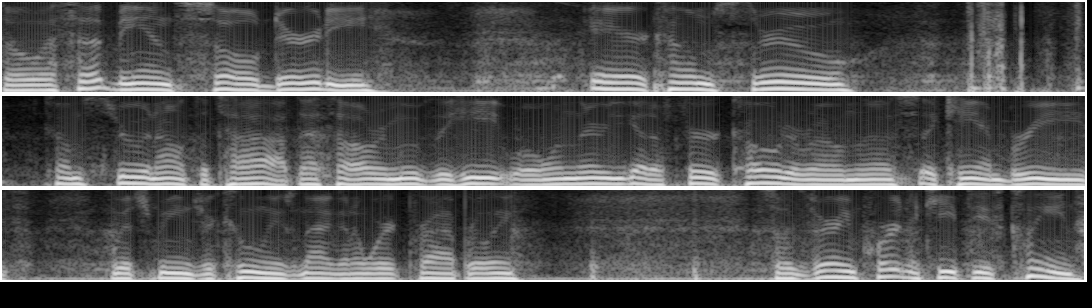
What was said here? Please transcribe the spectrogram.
So with it being so dirty, air comes through comes through and out the top. That's how I'll remove the heat. Well when there you got a fur coat around this, it can't breathe, which means your cooling is not gonna work properly. So it's very important to keep these clean.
